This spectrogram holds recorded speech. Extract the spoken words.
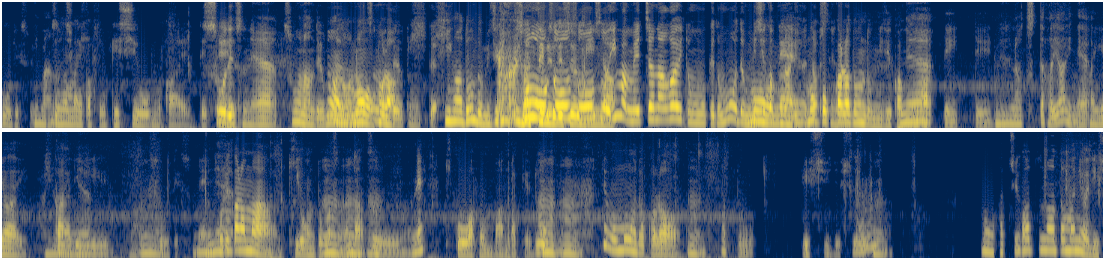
そうですよ。今のいつの間にかそう夏至を迎えてて。そうですね。そうなんだよ。もう夏なんだよと思って。日がどんどん短くなってそうるんですよ、そうそうみんな。そう。今めっちゃ長いと思うけど、もうでも短くなりもうね、もうこっからどんどん短くなっていっている。ね、夏って早いね。早い。光そうですね。ねこれからまあ気温とかそうんうんうんの夏のね、気候は本番だけど、うんうん。でももうだから、うん。あと、立秋でしょ、うん。もう8月の頭には立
